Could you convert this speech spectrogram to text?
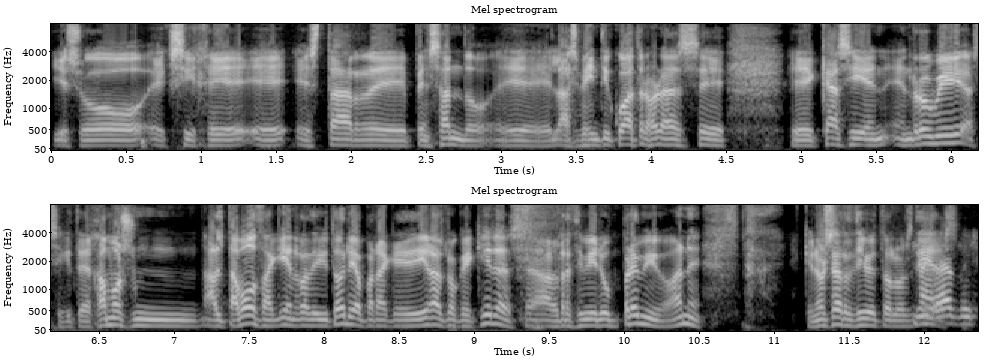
y eso exige eh, estar eh, pensando eh, las 24 horas casi en, en, rugby, así que te dejamos un altavoz aquí en Radio Victoria para que digas lo que quieras al recibir un premio, Anne, que no se recibe todos los días. Nada, pues,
